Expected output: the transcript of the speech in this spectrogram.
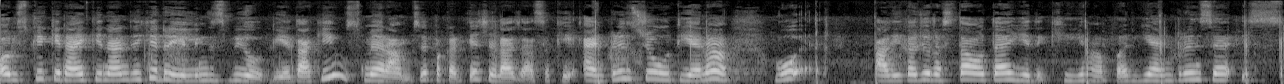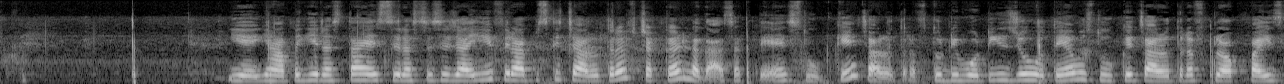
और उसके किनारे किनारे देखिए रेलिंग्स भी होती है ताकि उसमें आराम से पकड़ के चला जा सके। एंट्रेंस जो होती है ना, वो आगे का जो रास्ता होता है, ये देखिए यहाँ पर, ये एंट्रेंस है, इस ये यहाँ पर ये रास्ता है, इस रास्ते से जाइए, फिर आप इसके चारों तरफ़ चक्कर लगा सकते हैं स्तूप के चारों तरफ़। तो डिवोटीज़ जो होते हैं, वो स्तूप के चारों तरफ़ क्लॉक वाइज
